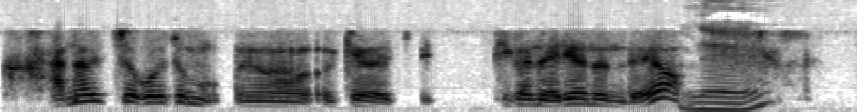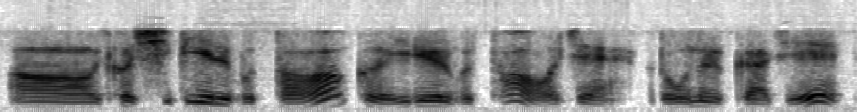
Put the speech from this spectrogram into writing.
간헐적으로 좀 어, 이렇게 비가 내렸는데요. 네. 어, 그 12일부터 그 일요일부터 어제 또 오늘까지 어,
